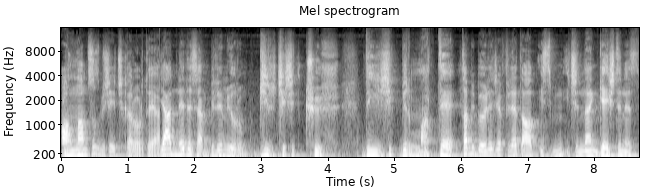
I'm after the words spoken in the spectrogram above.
anlamsız bir şey çıkar ortaya. Ya ne desem bilemiyorum. Bir çeşit küf. Değişik bir madde. Tabi böylece Flat Out isminin içinden geçtiniz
